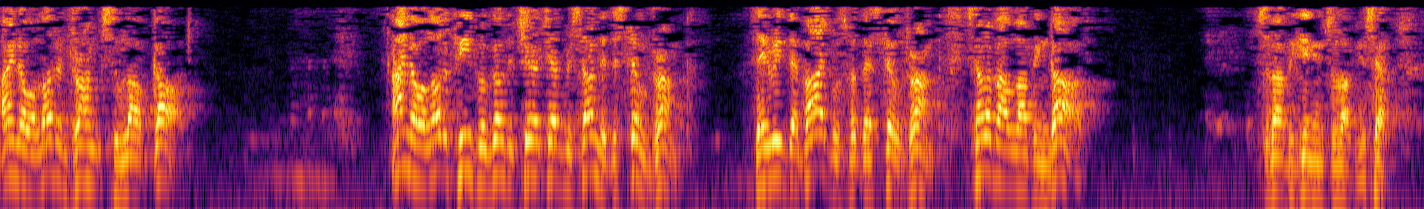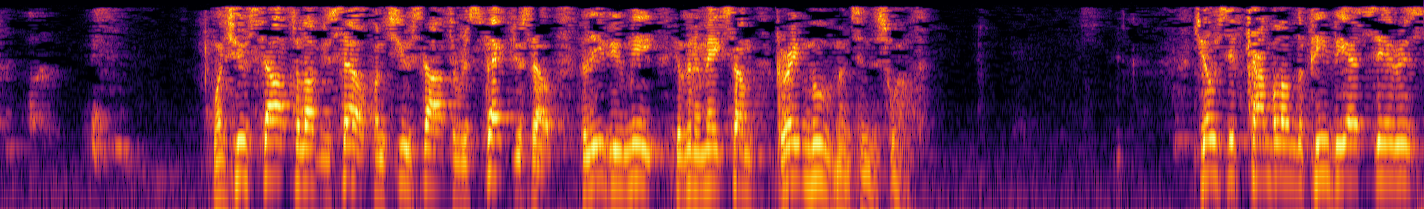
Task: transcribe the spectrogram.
I know a lot of drunks who love God. I know a lot of people who go to church every Sunday, they're still drunk. They read their Bibles, but they're still drunk. It's not about loving God. It's about beginning to love yourself. Once you start to love yourself, once you start to respect yourself, believe you me, you're going to make some great movements in this world. Joseph Campbell on the PBS series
